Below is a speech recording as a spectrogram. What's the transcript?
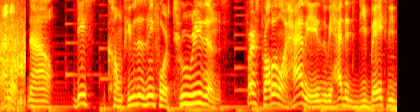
channel. Now, this confuses me for two reasons. First problem I have is we had a debate with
